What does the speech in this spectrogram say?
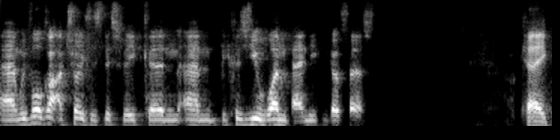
Um, we've all got our choices this week, and um, because you won, Ben, you can go first. Okay,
